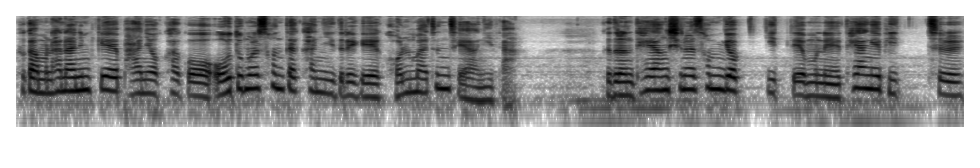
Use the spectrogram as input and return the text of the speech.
흑암은 하나님께 반역하고 어둠을 선택한 이들에게 걸맞은 재앙이다. 그들은 태양신을 섬겼기 때문에 태양의 빛을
